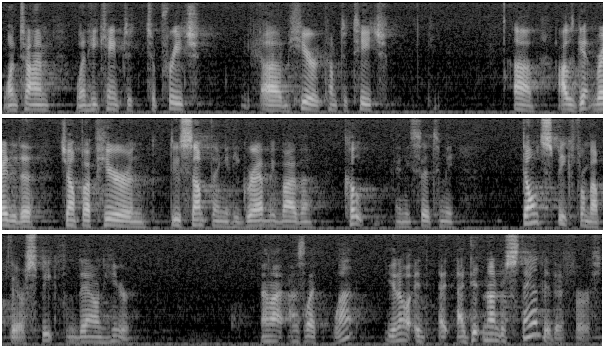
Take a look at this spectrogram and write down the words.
one time when he came to, to preach um, here, come to teach, uh, I was getting ready to jump up here and do something, and he grabbed me by the coat and he said to me, Don't speak from up there, speak from down here. And I, I was like, What? You know, it, I, I didn't understand it at first.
